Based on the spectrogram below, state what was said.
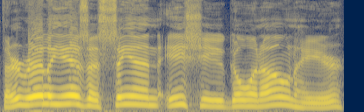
there really is a sin issue going on here,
